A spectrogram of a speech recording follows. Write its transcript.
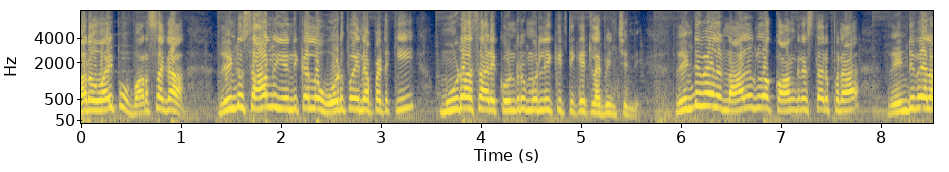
మరోవైపు వరుసగా రెండుసార్లు ఎన్నికల్లో ఓడిపోయినప్పటికీ మూడోసారి కొండ్రు మురళికి టికెట్ లభించింది. రెండు వేల నాలుగులో కాంగ్రెస్ తరపున రెండు వేల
